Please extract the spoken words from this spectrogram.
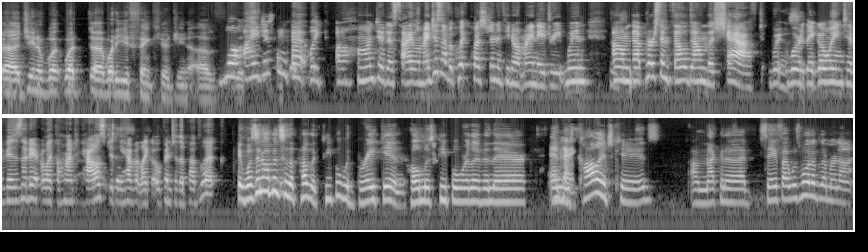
Uh, Gina, what what uh, what do you think here, Gina? Of Well, this? I just think that like a haunted asylum. I just have a quick question, if you don't mind, Adri. When um, that person fell down the shaft, w- Yes. were they going to visit it or like a haunted house? Do they have it like open to the public? It wasn't open to the public. People would break in. Homeless people were living there. And Okay. these college kids, I'm not going to say if I was one of them or not,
